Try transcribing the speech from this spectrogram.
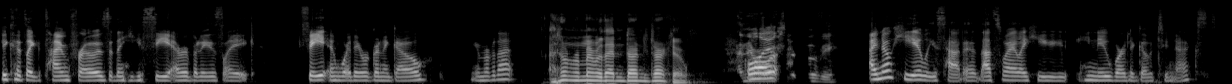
because like time froze and then he could see everybody's like fate and where they were gonna go. You remember that? I don't remember that in Donnie Darko. I never Well, watched that movie. I know he at least had it. That's why like he he knew where to go to next.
